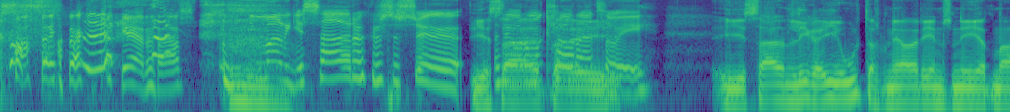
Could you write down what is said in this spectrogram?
Hvað er að gerast? Ég man ekki, sagður okkur þessu sögu? Ég Þegar sagði vorum að þetta klára í- alltaf í ég sagði hann líka í útarpinu var í einu svona í hérna,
